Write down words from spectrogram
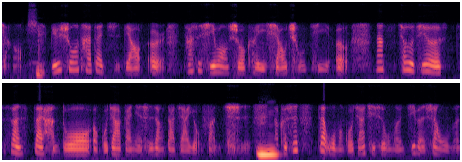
享哦。是，比如说他在指标二，他是希望说可以消除饥饿，那消除饥饿。算在很多呃国家的概念是让大家有饭吃，嗯，那可是，在我们国家，其实我们基本上我们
